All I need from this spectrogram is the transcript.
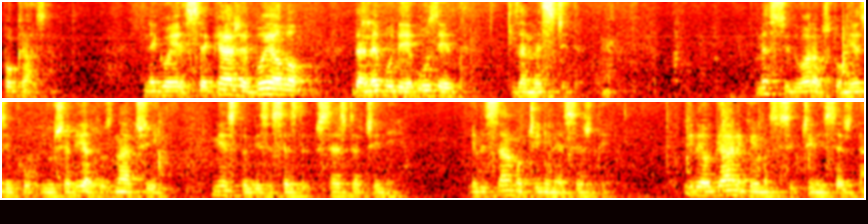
pokazan. Nego je se, kaže, bojalo da ne bude uzet za mesčid. Mesčid u arapskom jeziku i u šarijatu znači mjesto gdje se sežda, sežda čini. Ili samo činjene sežde. Ili organi kojima se čini sežda.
